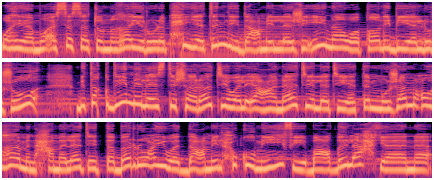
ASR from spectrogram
وهي مؤسسة غير ربحية لدعم اللاجئين وطالبي اللجوء بتقديم الاستشارات والإعانات التي يتم جمعها من حملات التبرع والدعم الحكومي في بعض الأحيان.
